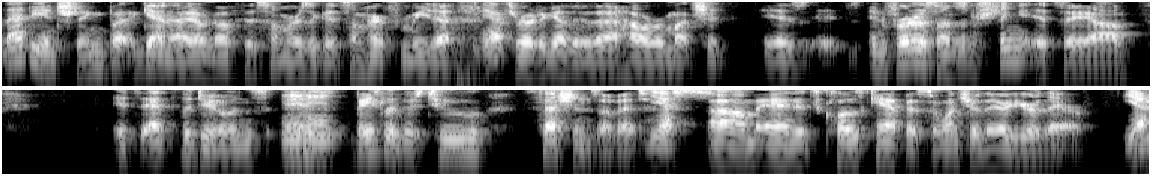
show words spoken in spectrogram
that'd be interesting, but again, I don't know if this summer is a good summer for me to Yeah. throw together the however much it is. It's, Inferno sounds interesting. It's a uh, it's at the dunes, and it's basically there's two sessions of it. yes, Um, and it's closed campus, so once you're there, you're there. Yes.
